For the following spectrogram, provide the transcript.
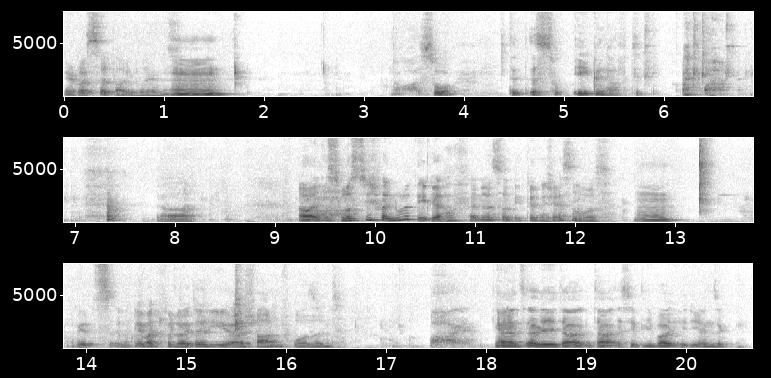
Der röstet da übrigens. Mhm. Oh, so, das ist so ekelhaft. Ja. Aber es ist lustig, wenn du das ekelhaft findest und ich das nicht essen muss. Mhm. Jetzt wirklich was für Leute, die äh, schadenfroh sind. Ja, ganz ehrlich, da, da esse ich lieber hier die Insekten.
